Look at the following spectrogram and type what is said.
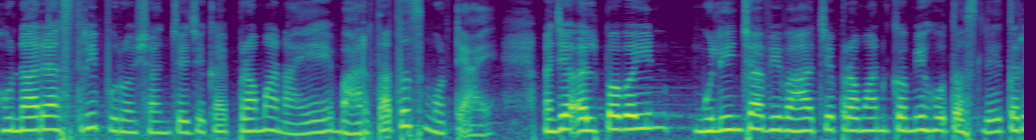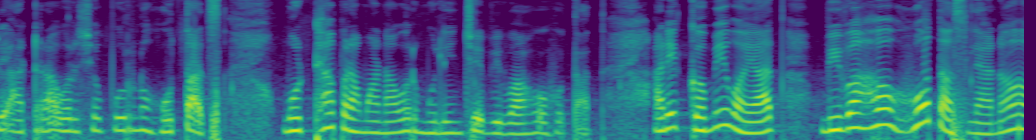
होणाऱ्या स्त्री पुरुषांचे जे काही प्रमाण आहे हे भारतातच मोठे आहे. म्हणजे अल्पवयीन मुलींच्या विवाहाचे प्रमाण कमी होत असले तरी अठरा वर्ष पूर्ण होताच मोठ्या प्रमाणावर मुलींचे विवाह होतात. आणि कमी वयात विवाह होत असल्यानं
